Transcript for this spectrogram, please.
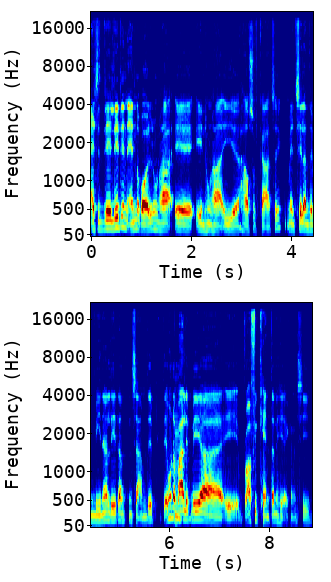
Altså, det er lidt en anden rolle, hun har, øh, end hun har i uh, House of Cards, ikke? Men selvom det minder lidt om den samme. Det, det, hun er mm. bare lidt mere øh, rough i kanterne her, kan man sige.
